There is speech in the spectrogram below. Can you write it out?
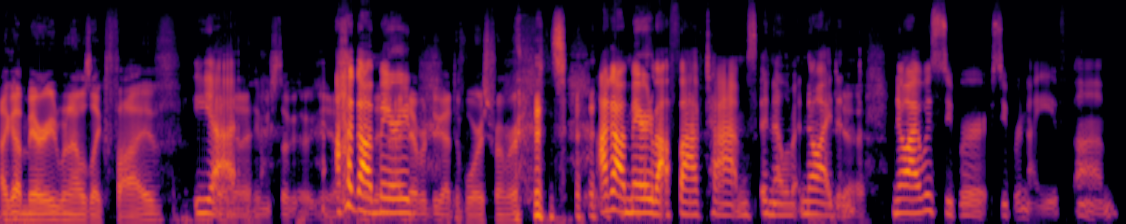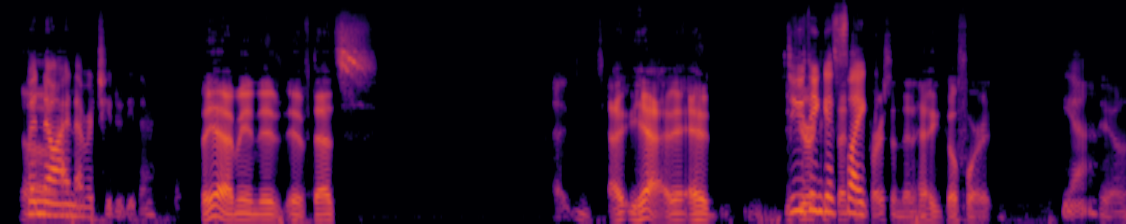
I got married when I was like five. Yeah. and I think we still. got- You know, I got married- I never got divorced from her. I got married about five times in element. No, I didn't. Yeah. No, I was super, super naive. Um, but no, I Um, never cheated either. But yeah, I mean, if if that's, I, I- yeah. I- I- Do you think it's like- person? Then hey, go for it. Yeah. Yeah.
